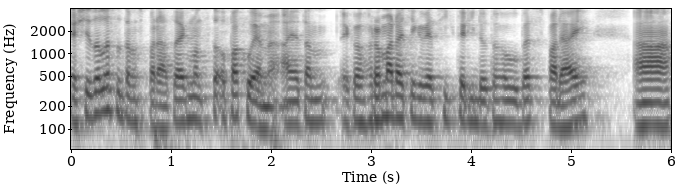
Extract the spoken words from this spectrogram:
ještě tohle se tam spadá, to jak moc to opakujeme. A je tam jako hromada těch věcí, které do toho vůbec spadají. A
